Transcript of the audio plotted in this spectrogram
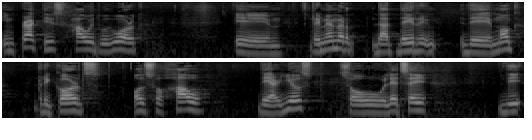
in practice how it would work. Um, remember that the mock records also how they are used. So let's say the,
